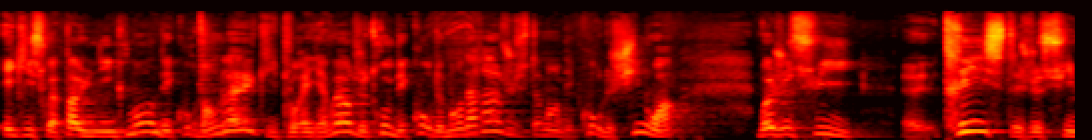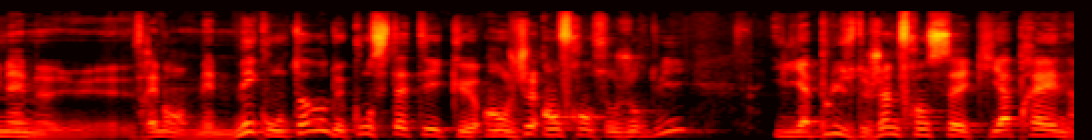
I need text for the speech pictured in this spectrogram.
et qui ne soient pas uniquement des cours d'anglais, qu'il pourrait y avoir, je trouve, des cours de mandarin, justement, des cours de chinois. Moi, je suis euh, triste, je suis même euh, vraiment même mécontent de constater qu'en en France aujourd'hui, il y a plus de jeunes Français qui apprennent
